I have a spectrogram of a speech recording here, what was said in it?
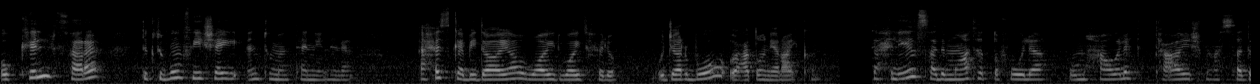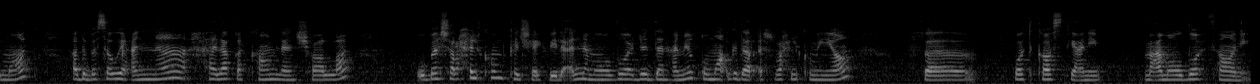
وكل فرع تكتبون فيه شي أنتم ممتنين له. أحس كبداية وايد وايد حلو. وجربوا وعطوني رأيكم. تحليل صدمات الطفولة ومحاولة التعايش مع الصدمات هذا بسوي عنه حلقة كاملة إن شاء الله. وبشرح لكم كل شي فيه لأنه موضوع جدا عميق وما أقدر أشرح لكم إياه. ف بودكاست يعني مع موضوع ثاني.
